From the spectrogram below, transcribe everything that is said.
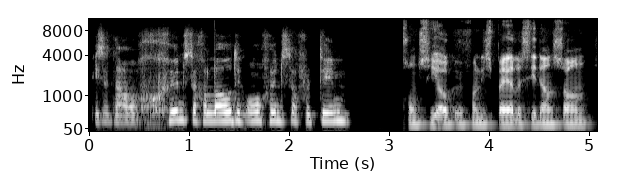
is het nou een gunstige loting, ongunstig voor Tim? Soms zie je ook weer van die spelers die dan zo'n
